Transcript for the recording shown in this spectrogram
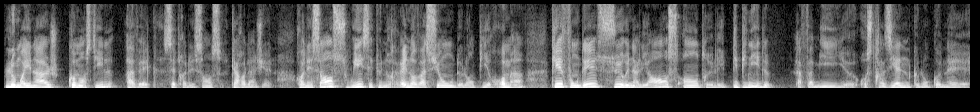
Le Moyen Âge commence-t-il avec cette Renaissance carolingienne? Renaissance, oui, c'est une rénovation de l'Empire romain qui est fondée sur une alliance entre les Pipinides, la famille austrasienne que l'on connaît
